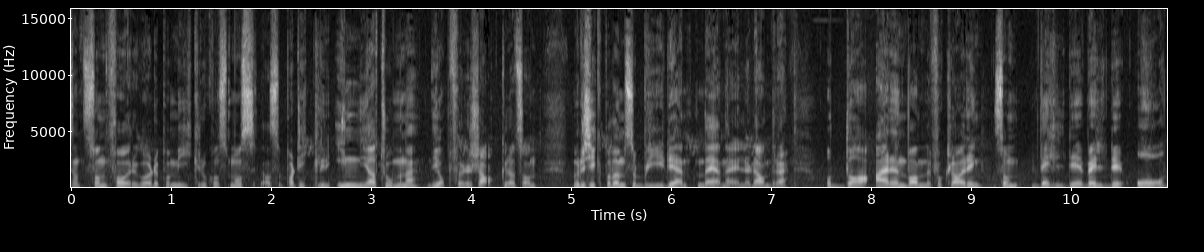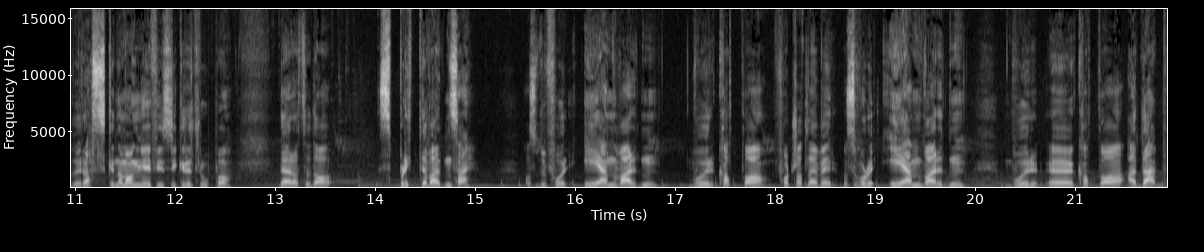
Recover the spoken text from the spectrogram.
sant, sånn foregår det på mikrokosmos. Altså partikler inni atomene. De oppfører seg akkurat sånn. Når du kikker på dem, så blir de enten det ene eller det andre. Og da er en vanlig forklaring, som veldig, veldig overraskende mange fysikere tror på, det er at det da splitter verden seg. Altså du får én verden hvor katta fortsatt lever, og så får du én verden hvor uh, katta er dau.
